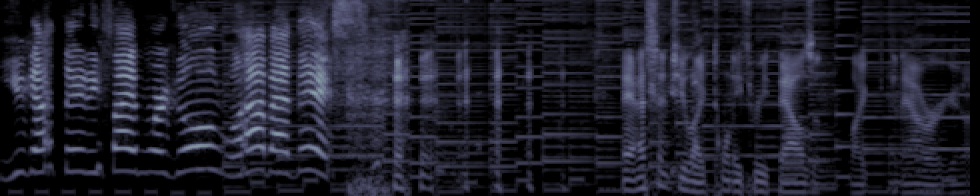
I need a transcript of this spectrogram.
You got 35 more gold? Well, how about this? hey, I sent you like 23,000 like an hour ago.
